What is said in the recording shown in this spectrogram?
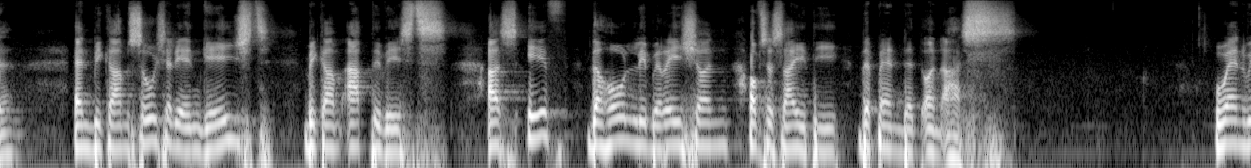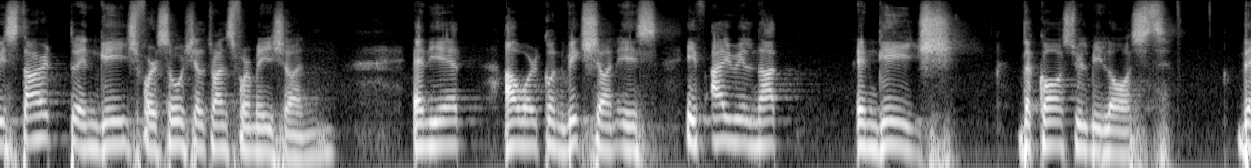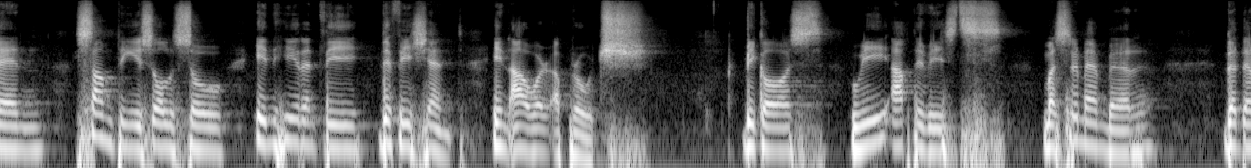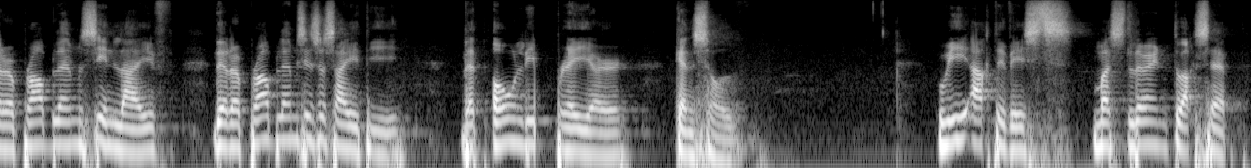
and become socially engaged, become activists, as if the whole liberation of society depended on us. When we start to engage for social transformation, and yet our conviction is if I will not engage, the cause will be lost, then something is also inherently deficient in our approach. Because we activists must remember that there are problems in life, there are problems in society that only prayer can solve. We activists must learn to accept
